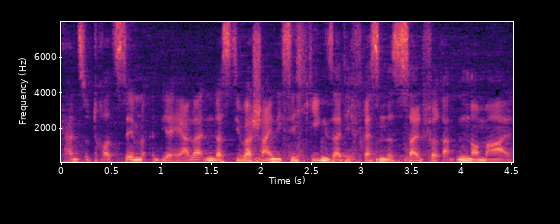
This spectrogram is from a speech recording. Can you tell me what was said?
kannst du trotzdem dir herleiten, dass die wahrscheinlich sich gegenseitig fressen. Das ist halt für Ratten normal.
